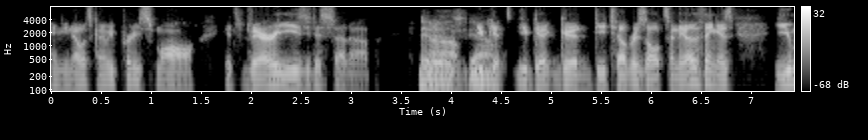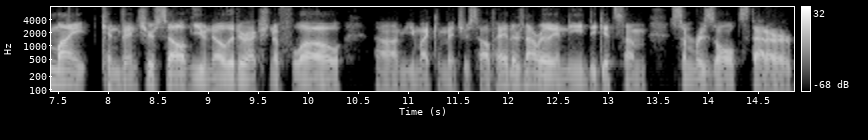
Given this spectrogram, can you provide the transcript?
and you know it's going to be pretty small, it's very easy to set up. It um, is. Yeah. You get you get good detailed results, and the other thing is you might convince yourself you know the direction of flow. Um, you might convince yourself, hey, there's not really a need to get some some results that are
